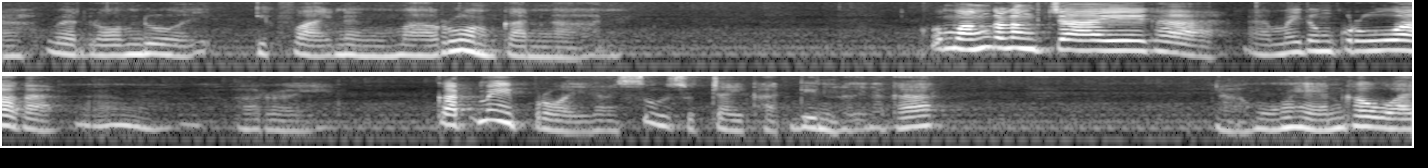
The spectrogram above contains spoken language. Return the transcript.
นะแวดล้อมด้วยอีกฝ่ายหนึ่งมาร่วมการงาน ความหวังกำลังใจค่ะ ไม่ต้องกลัวค่ะอะไร กัดไม่ปล่อยค่ะ สู้สุดใจขาดดิ้นเลยนะคะหวงแหนเข้าไว้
